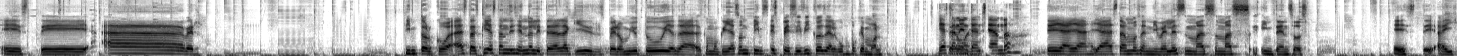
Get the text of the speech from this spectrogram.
Este, a ver. Team Torco. Hasta es que ya están diciendo literal aquí, pero Mewtwo y o sea, como que ya son teams específicos de algún Pokémon. Ya están bueno. intenseando. Sí, ya, ya, ya estamos en niveles más, más intensos. Este, ahí.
